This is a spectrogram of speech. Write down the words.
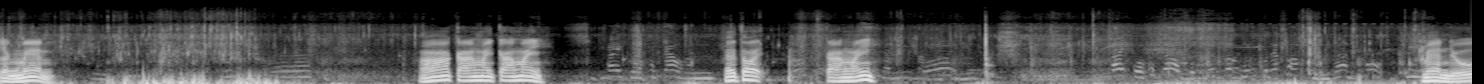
จังแม่นอ่ากลางไหมกลางไหมใช่ตัวข้าเจ้าอันไอ้ต้อยกลางไหมใช่ตัวข้าเจ้าเป็นลูกมือกูได้ข้อถึงด้านโคก แม่นอยู่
